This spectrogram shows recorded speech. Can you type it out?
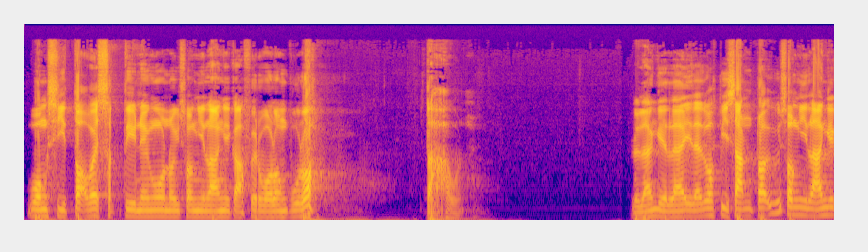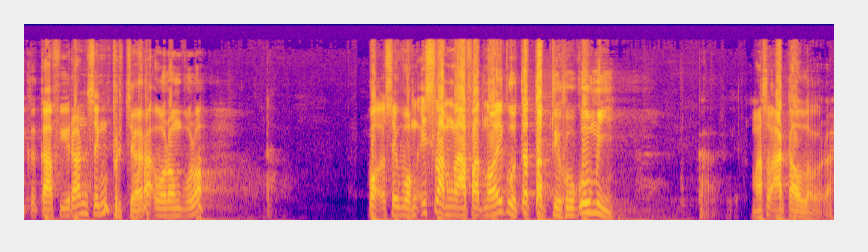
Wong sitok wis sektine ngono iso ngilangi kafir 80 tahun. Lha la ilaha pisan tok iso ngilangi kekafiran sing berjarak 80 Kok sing wong Islam nglafatno iku tetep dihukumi Masuk akal loh ora?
